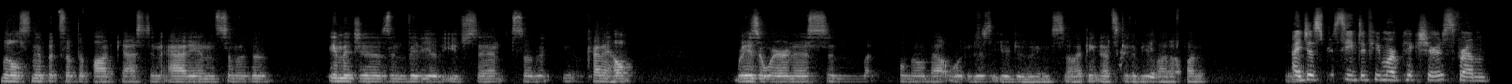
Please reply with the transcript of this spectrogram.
little snippets of the podcast and add in some of the images and video that you've sent, so that you know, kind of help raise awareness and let people know about what it is that you're doing. So I think that's going to be a lot of fun. I just received a few more pictures from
